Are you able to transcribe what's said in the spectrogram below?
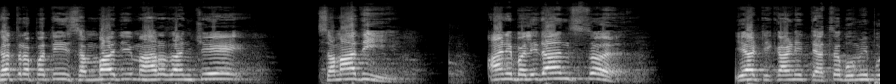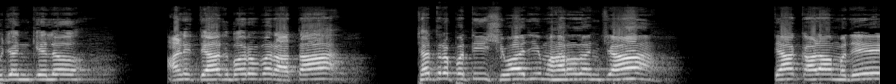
छत्रपती संभाजी महाराजांची समाधी आणि बलिदान स्थळ. या ठिकाणी त्याचं भूमिपूजन केलं. आणि त्याचबरोबर आता छत्रपती शिवाजी महाराजांच्या त्या काळामध्ये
